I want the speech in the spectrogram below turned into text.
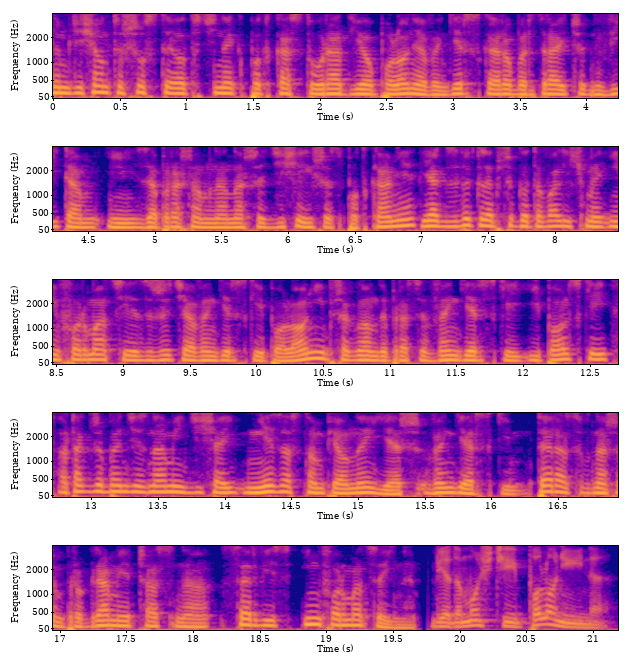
76. odcinek podcastu Radio Polonia Węgierska. Robert Rajczyk, witam i zapraszam na nasze dzisiejsze spotkanie. Jak zwykle przygotowaliśmy informacje z życia węgierskiej Polonii, przeglądy prasy węgierskiej i polskiej, a także będzie z nami dzisiaj niezastąpiony Jerz Węgierski. Teraz w naszym programie czas na serwis informacyjny. Wiadomości polonijne.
